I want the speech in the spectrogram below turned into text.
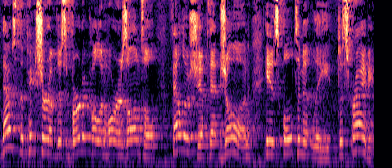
That's the picture of this vertical and horizontal fellowship that John is ultimately describing.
